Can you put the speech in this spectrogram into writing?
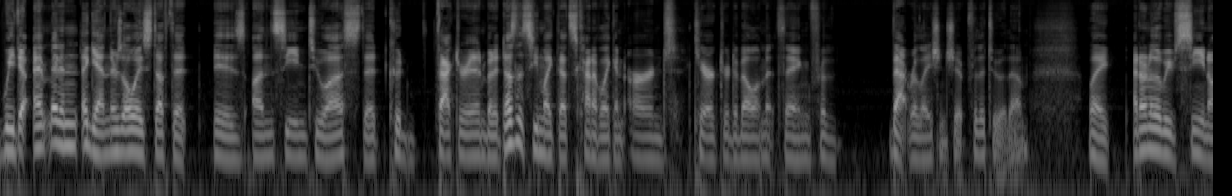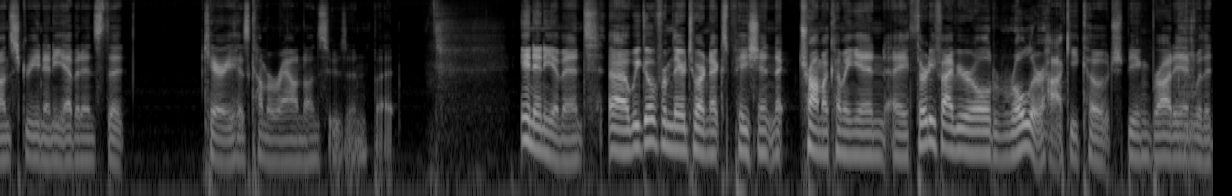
we. do- And and again, there's always stuff that is unseen to us that could factor in, but it doesn't seem like that's kind of like an earned character development thing for that relationship for the two of them. Like, I don't know that we've seen on screen any evidence that Kerry has come around on Susan, but in any event, uh, we go from there to our next patient, ne- trauma coming in, a 35 year old roller hockey coach being brought in with a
